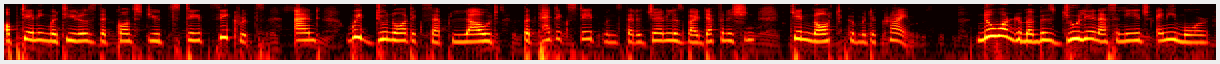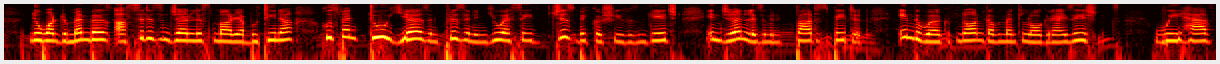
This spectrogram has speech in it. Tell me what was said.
obtaining materials that constitute state secrets, and we do not accept loud, pathetic statements that a journalist by definition cannot commit a crime. No one remembers Julian Assange anymore. No one remembers our citizen journalist Maria Butina, who spent two years in prison in USA just because she was engaged in journalism and participated in the work of non-governmental organizations. We have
